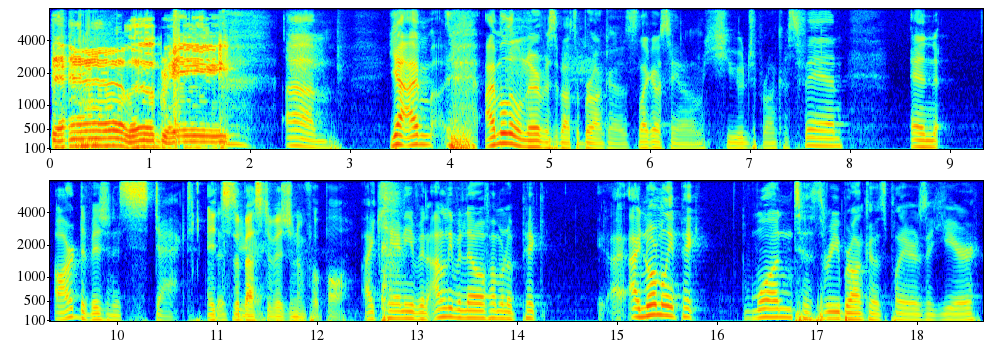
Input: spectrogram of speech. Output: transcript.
Celebrate. Um, yeah, I'm I'm a little nervous about the Broncos. Like I was saying, I'm a huge Broncos fan, and our division is stacked. it's the year. best division in football. I can't even. I don't even know if I'm gonna pick. I, I normally pick one to three Broncos players a year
